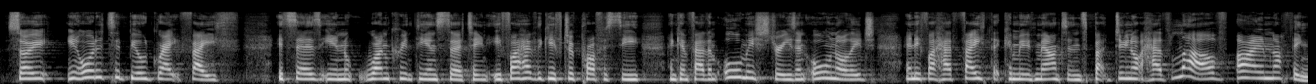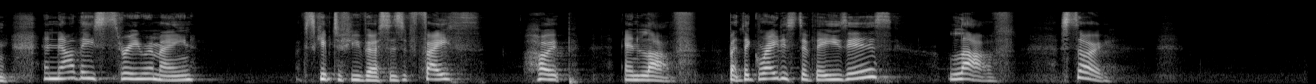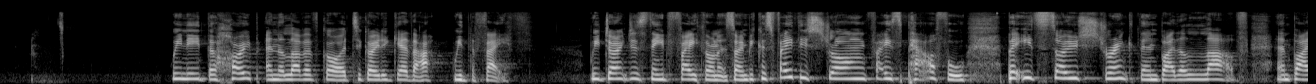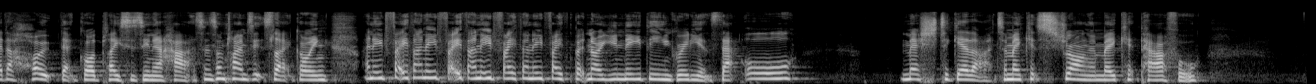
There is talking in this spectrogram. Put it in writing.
So, in order to build great faith, it says in 1 Corinthians 13, if I have the gift of prophecy and can fathom all mysteries and all knowledge, and if I have faith that can move mountains but do not have love, I am nothing. And now these three remain. I've skipped a few verses faith, hope, and love. But the greatest of these is love. So, we need the hope and the love of God to go together with the faith. We don't just need faith on its own because faith is strong, faith's powerful, but it's so strengthened by the love and by the hope that God places in our hearts. And sometimes it's like going, I need faith, I need faith, I need faith, I need faith. But no, you need the ingredients that all mesh together to make it strong and make it powerful.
